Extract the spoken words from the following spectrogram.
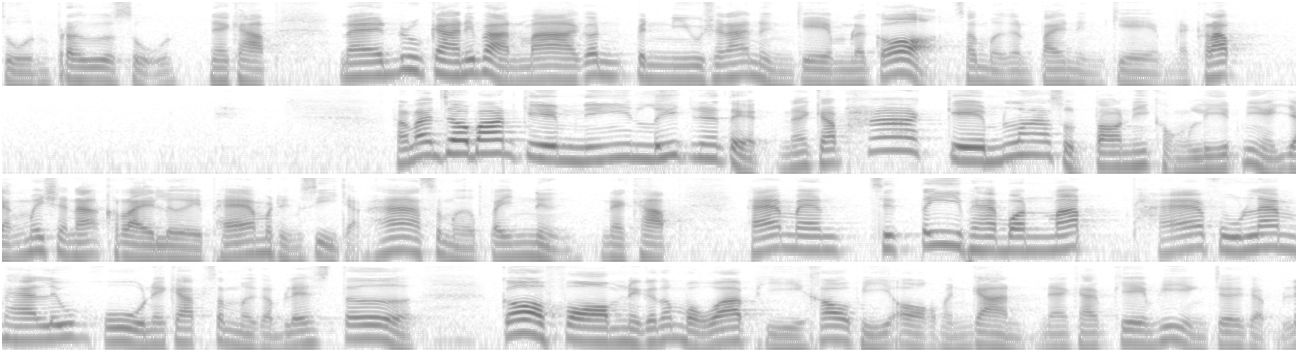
0ประตูศูนย์นะครับในฤดูกาลที่ผ่านมาก็เป็นนิวชนะ 1 เกม แล้วก็เสมอกันไป 1 เกมนะครับทางด้านเจ้าบ้านเกมนี้ลีดยู i นเต็ดนะครับ5เกมล่าสุดตอนนี้ของลีดเนี่ยยังไม่ชนะใครเลยแพ้มาถึง 4 จาก 5 เสมอไป 1 นะครับแพ้แมนซิตี้แพ้บอลมัดแพ้ฟูลแลมแพ้ลิเวอร์พูลนะครับเสมอกับเลสเตอร์ ก็ฟอร์มเนี่ยก็ต้องบอกว่าผีเข้าผีออกเหมือนกันนะครับ เกมที่อย่างเจอกับเล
